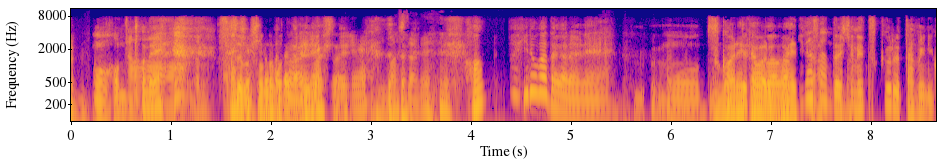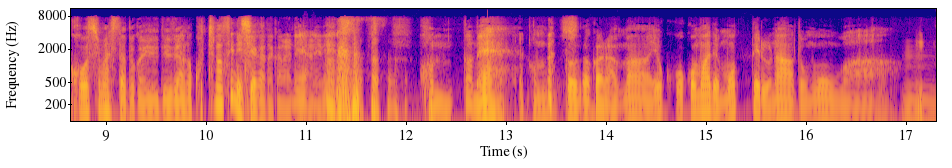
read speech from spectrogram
んもう本あ当ね。そういえばそんなことありましたねね。ありましたね。本当ひどかったからね。もう作ってた側が変わる前って皆さんと一緒に作るためにこうしましたとか言うて、あの、こっちのせいにしやがったからね、あれね。本当ね。本当だから、まあ、よくここまで持ってるなと思うわ。うん。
